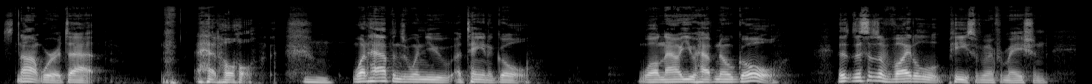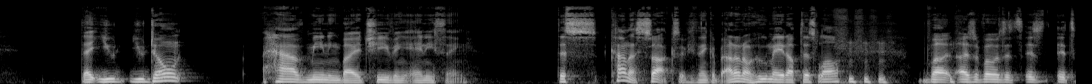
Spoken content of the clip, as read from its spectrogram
it's not where it's at at all. Mm. What happens when you attain a goal? Well, now you have no goal. This is a vital piece of information that you you don't have meaning by achieving anything. This kind of sucks if you think about. It. I don't know who made up this law, but I suppose it's it's it's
